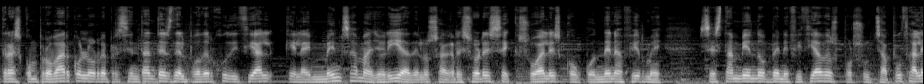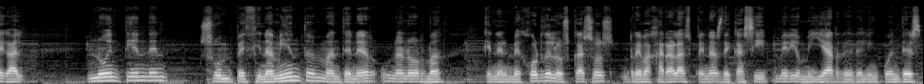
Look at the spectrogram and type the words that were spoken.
tras comprobar con los representantes del Poder Judicial que la inmensa mayoría de los agresores sexuales con condena firme se están viendo beneficiados por su chapuza legal, no entienden su empecinamiento en mantener una norma que en el mejor de los casos rebajará las penas de casi medio millar de delincuentes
